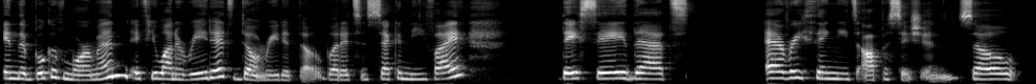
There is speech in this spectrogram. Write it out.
in the Book of Mormon, if you want to read it, don't read it though, but it's in Second Nephi. They say that everything needs opposition. So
